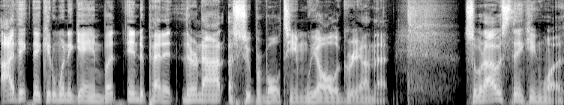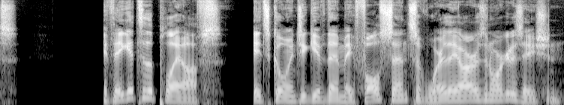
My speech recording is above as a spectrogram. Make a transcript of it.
I think they can win a game, but independent, they're not a Super Bowl team. We all agree on that. So what I was thinking was if they get to the playoffs, it's going to give them a false sense of where they are as an organization.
